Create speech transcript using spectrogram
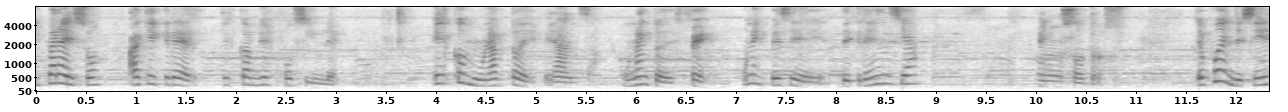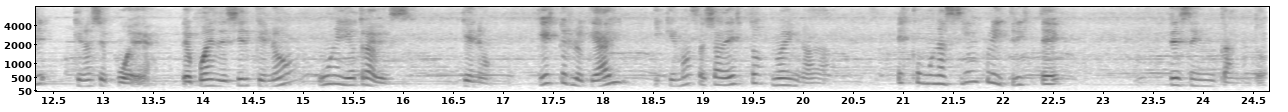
Y para eso hay que creer que el cambio es posible. Es como un acto de esperanza, un acto de fe, una especie de, creencia en nosotros. Te pueden decir que no se puede, te pueden decir que no una y otra vez, que no, que esto es lo que hay y que más allá de esto no hay nada. Es como una simple y triste desencanto.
